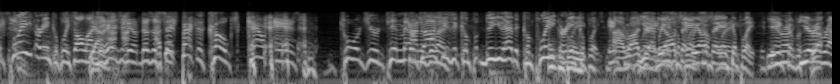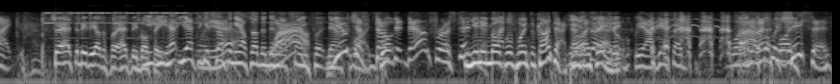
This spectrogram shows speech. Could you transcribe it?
six- complete or incomplete. That's all I Yeah, do. Here's the deal: Does a I said- six pack of cokes count as towards your ten minutes? So, minutes? Josh, is it compl- do you have it complete or Incomplete. incomplete? Uh, Roger, Incomplete. we all say we all say Incomplete. incomplete. It's You're, incomplete. you're Well, right. So it has to be the other foot. It has to be both You, feet. you, ha- you have to get Well, yeah. something else other than Wow. that same foot down You twice. just dumped it down for us, didn't You you? need multiple points of contact, Yeah, as I I'll said. you know, yeah, I guess that. Well, Wow, that's what Point. she said.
